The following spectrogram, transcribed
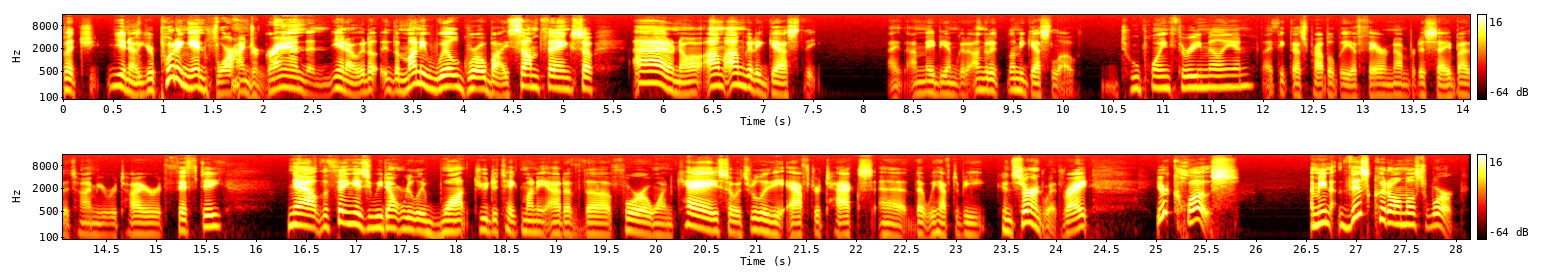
but you, you know you're putting in four hundred grand, and you know the money will grow by something. So I don't know. I'm I'm gonna guess that. I, I maybe I'm gonna I'm gonna let me guess low. 2.3 million. I think that's probably a fair number to say by the time you retire at 50. Now, the thing is, we don't really want you to take money out of the 401k, so it's really the after tax uh, that we have to be concerned with, right? You're close. I mean, this could almost work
